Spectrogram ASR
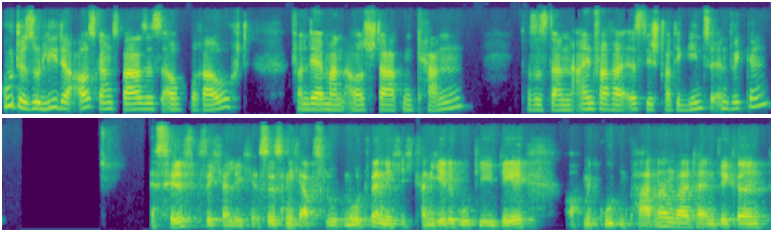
gute, solide Ausgangsbasis auch braucht, von der man aus starten kann, dass es dann einfacher ist, die Strategien zu entwickeln? Es hilft sicherlich. Es ist nicht absolut notwendig. Ich kann jede gute Idee auch mit guten Partnern weiterentwickeln.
